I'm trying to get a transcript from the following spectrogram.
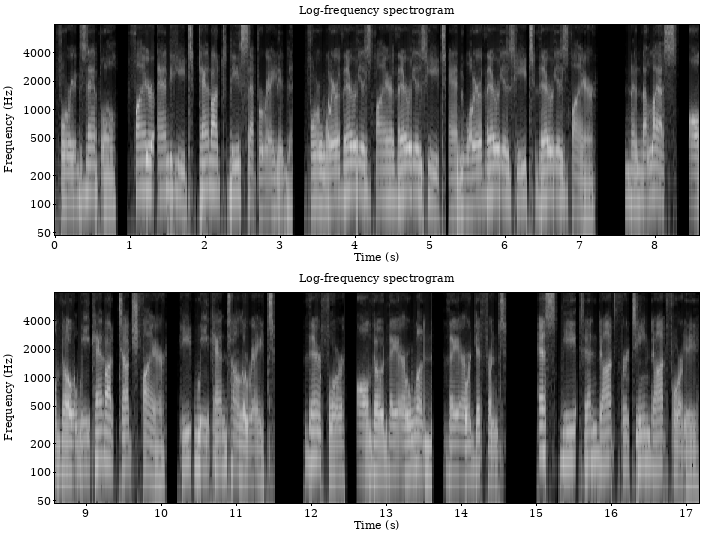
For example, fire and heat cannot be separated, for where there is fire there is heat, and where there is heat there is fire. Nonetheless, although we cannot touch fire, heat we can tolerate. Therefore, although they are one, they are different. SB 10.13.40.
